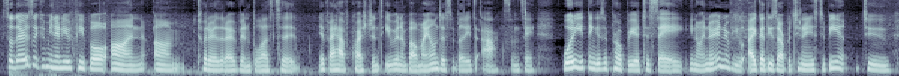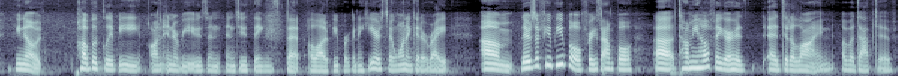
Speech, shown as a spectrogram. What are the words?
So there is a community of people on um, Twitter that I've been blessed to, if I have questions, even about my own disability, to ask and say, what do you think is appropriate to say? You know, in an interview, I get these opportunities to be to, you know, publicly be on interviews and, and do things that a lot of people are going to hear. So I want to get it right. Um, there's a few people, for example, uh, Tommy Hilfiger has uh, did a line of adaptive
